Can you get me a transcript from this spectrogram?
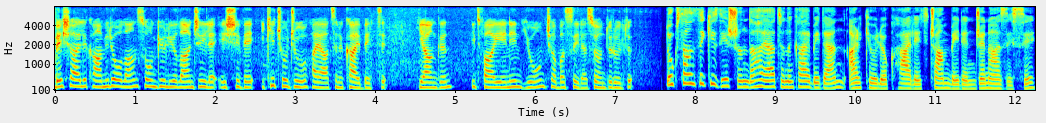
5 aylık hamile olan Songül Yılancı ile eşi ve iki çocuğu hayatını kaybetti. Yangın itfaiyenin yoğun çabasıyla söndürüldü. 98 yaşında hayatını kaybeden arkeolog Halet Çambel'in cenazesi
